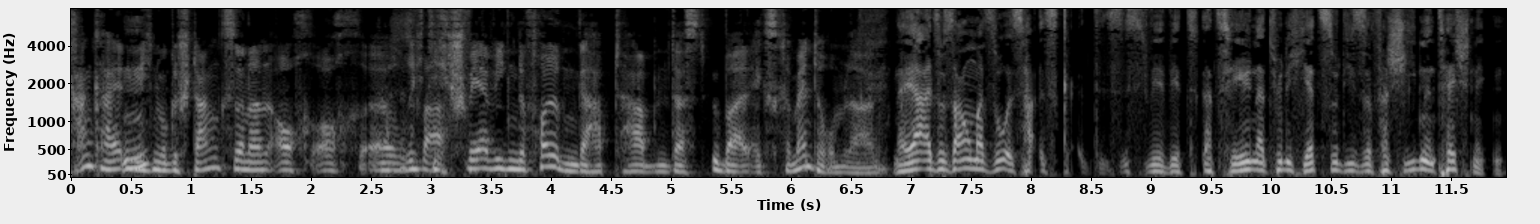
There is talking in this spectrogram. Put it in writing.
Krankheiten, nicht nur Gestank, sondern auch, auch äh, richtig wahr. schwerwiegende Folgen gehabt haben, dass überall Exkremente rumlagen. Naja, also sagen wir mal so, es, es, es ist, wir, wir erzählen natürlich jetzt so diese verschiedenen Techniken.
